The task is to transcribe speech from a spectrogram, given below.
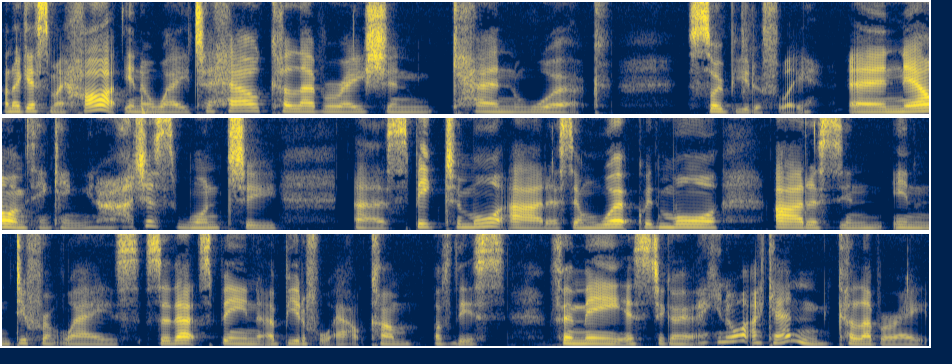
and I guess my heart in a way to how collaboration can work so beautifully. And now I'm thinking, you know, I just want to uh, speak to more artists and work with more artists in, in different ways. So that's been a beautiful outcome of this for me is to go, you know what, I can collaborate.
